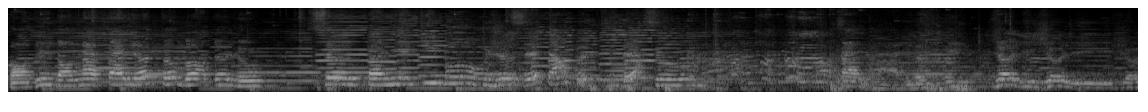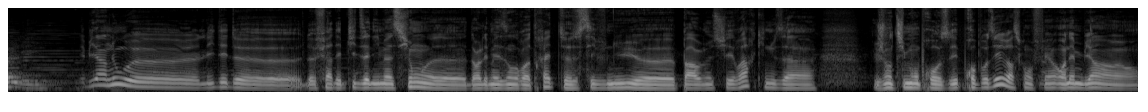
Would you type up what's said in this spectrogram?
Pendu dans la paillote au bord de l'eau, ce panier qui bouge, c'est un petit berceau. Ça a le fruit, joli, joli, joli. Eh bien nous, euh, l'idée de, faire des petites animations euh, dans les maisons de retraite, euh, c'est venu par Monsieur Évrard qui nous a gentiment proposé parce qu'on fait, on aime bien,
